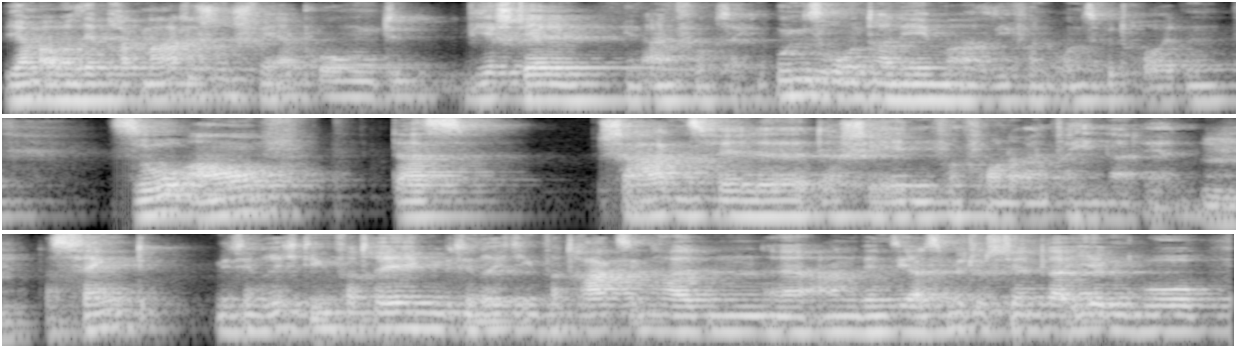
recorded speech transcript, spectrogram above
Wir haben aber einen sehr pragmatischen Schwerpunkt. Wir stellen in Anführungszeichen unsere Unternehmen, also die von uns betreuten, so auf, dass Schadensfälle, dass Schäden von vornherein verhindert werden. Mhm. Das fängt mit den richtigen Verträgen, mit den richtigen Vertragsinhalten äh, an, wenn Sie als Mittelständler irgendwo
